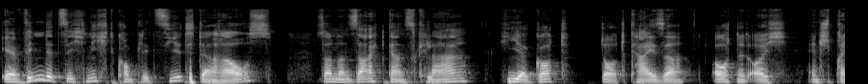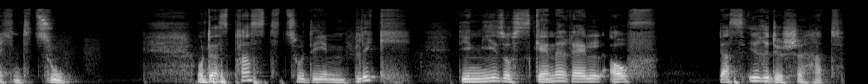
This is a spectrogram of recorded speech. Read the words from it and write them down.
Er windet sich nicht kompliziert daraus, sondern sagt ganz klar, hier Gott, dort Kaiser, ordnet euch entsprechend zu. Und das passt zu dem Blick, den Jesus generell auf das Irdische hat.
